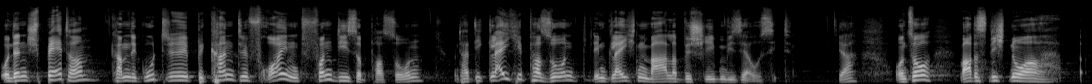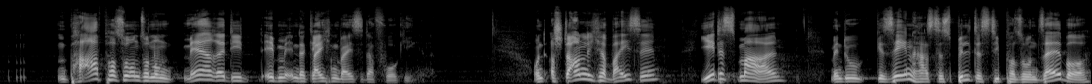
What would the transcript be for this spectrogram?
Und dann später kam eine gute, bekannte Freund von dieser Person und hat die gleiche Person dem gleichen Maler beschrieben, wie sie aussieht. Ja? Und so war das nicht nur ein paar Personen, sondern mehrere, die eben in der gleichen Weise davor gingen. Und erstaunlicherweise, jedes Mal, wenn du gesehen hast, das Bild, das die Person selber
